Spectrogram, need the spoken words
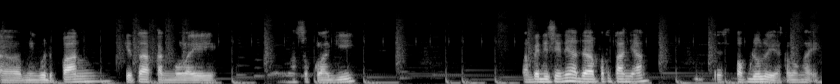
Eh, minggu depan kita akan mulai masuk lagi. Sampai di sini ada pertanyaan? Stop dulu ya kalau nggak ya.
